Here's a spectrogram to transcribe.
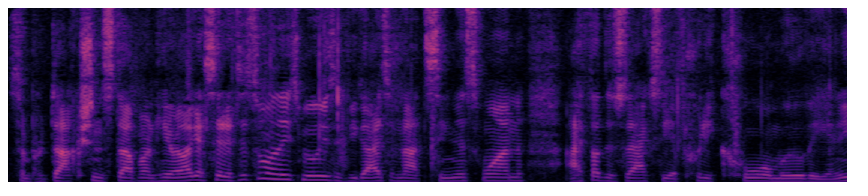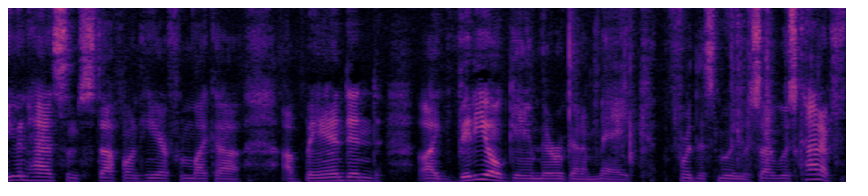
some production stuff on here. Like I said, if this is one of these movies, if you guys have not seen this one, I thought this was actually a pretty cool movie. And even has some stuff on here from, like, a abandoned, like, video game they were going to make for this movie. So it was kind of,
